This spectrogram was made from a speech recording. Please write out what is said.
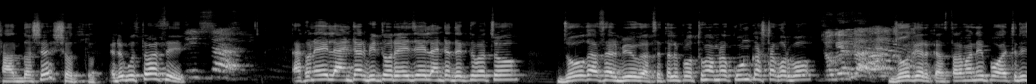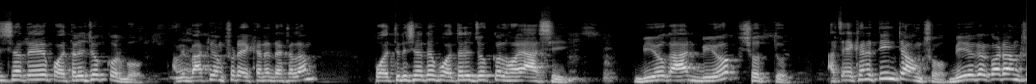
সাত দশে সত্তর। এটা বুঝতে পারছি? এখন এই লাইনটার ভিতরে এই যে এই লাইনটা দেখতে পাচ্ছ যোগ আছে আর বিয়োগ আছে। তাহলে প্রথমে আমরা কোন কাজটা করব? যোগের কাজ। যোগের কাজ। তার মানে পঁয়ত্রিশের সাথে পঁয়তাল্লিশ যোগ করব। আমি বাকি অংশটা এখানে দেখালাম। পঁয়ত্রিশের সাথে পঁয়তাল্লিশ যোগ করলে হয় আশি। বিয়োগ আট বিয়োগ সত্তর। আচ্ছা এখানে তিনটা অংশ। বিয়োগের কটা অংশ?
